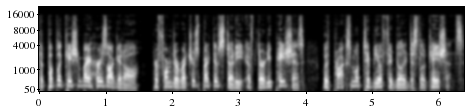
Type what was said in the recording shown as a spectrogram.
The publication by Herzog et al. performed a retrospective study of 30 patients with proximal tibiofibular dislocations.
